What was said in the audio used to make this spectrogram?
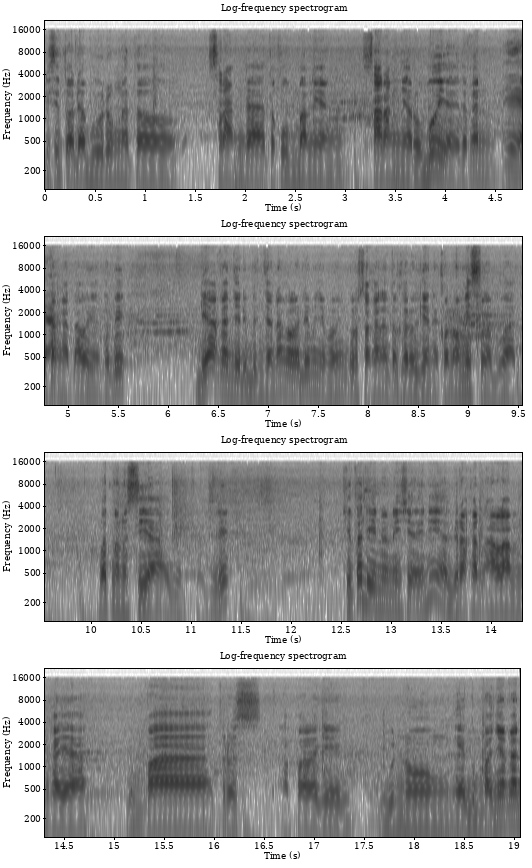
di situ ada burung atau serangga atau kumbang yang sarangnya rubuh ya itu kan Iya. kita nggak tahu ya tapi dia akan jadi bencana kalau dia menyebabkan kerusakan atau kerugian ekonomis lah buat buat manusia gitu. Jadi kita di Indonesia ini ya gerakan alam kayak gempa, terus apalagi gunung, ya gempanya kan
